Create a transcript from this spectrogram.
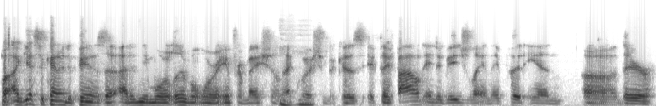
Well, I guess it kind of depends. I didn't need more, a little bit more information on that mm-hmm. question because if they filed individually and they put in uh, their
